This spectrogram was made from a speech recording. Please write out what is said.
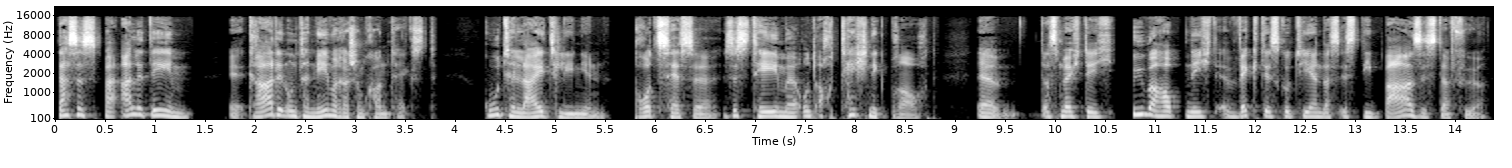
Dass es bei alledem, äh, gerade in unternehmerischem Kontext, gute Leitlinien, Prozesse, Systeme und auch Technik braucht, äh, das möchte ich überhaupt nicht wegdiskutieren, das ist die Basis dafür.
